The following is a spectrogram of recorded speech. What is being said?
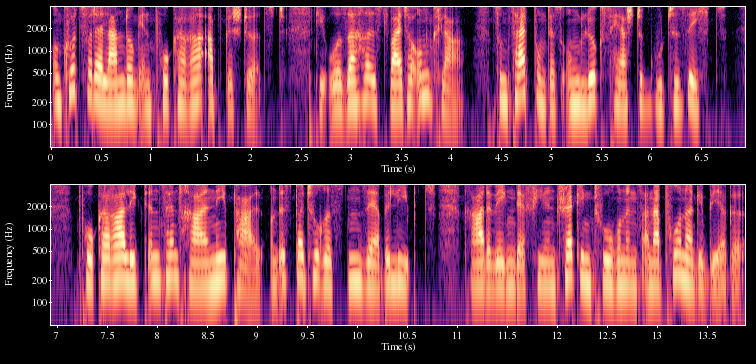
und kurz vor der Landung in Pokhara abgestürzt. Die Ursache ist weiter unklar. Zum Zeitpunkt des Unglücks herrschte gute Sicht. Pokhara liegt in zentralen Nepal und ist bei Touristen sehr beliebt, gerade wegen der vielen Trekkingtouren ins Annapurna-Gebirge.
